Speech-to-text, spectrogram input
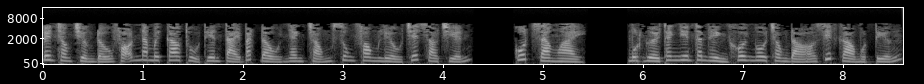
Bên trong trường đấu võ 50 cao thủ thiên tài bắt đầu nhanh chóng xung phong liều chết giao chiến. Cút ra ngoài. Một người thanh niên thân hình khôi ngô trong đó giết gào một tiếng.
